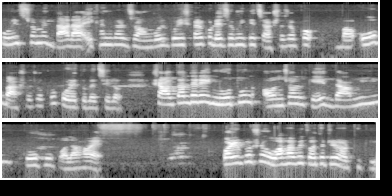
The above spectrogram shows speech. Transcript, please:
পরিশ্রমের দ্বারা এখানকার জঙ্গল পরিষ্কার করে জমিকে চাষাযোগ্য বা ও বাসযোগ্য করে তুলেছিল। সাঁওতালদের এই নতুন অঞ্চলকে দামিনী কহু বলা হয়। পরের প্রশ্ন ওয়াহাবি কথাটির অর্থ কি?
